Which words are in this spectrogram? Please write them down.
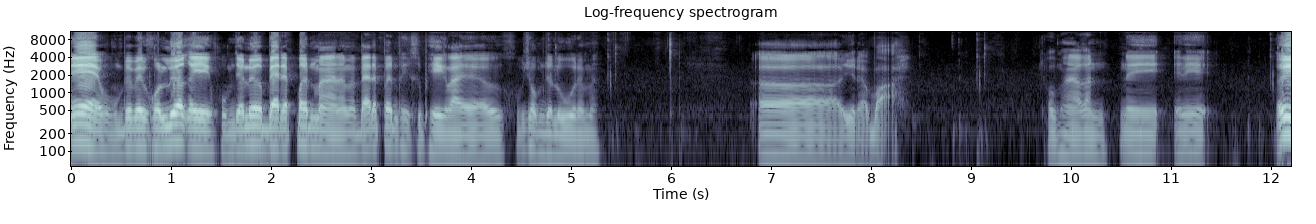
นี่ผมจะเป็นคนเลือกเอง ผมจะเลือกแบดแอปเปิลมานะมันแบดแอปเปิลคือเพลงอะไรคุณผู้ชมจะรู้นะมั้ยเอ่ออยู่ไหนวะ ผมหากันในไอ้นี่เอ้ย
